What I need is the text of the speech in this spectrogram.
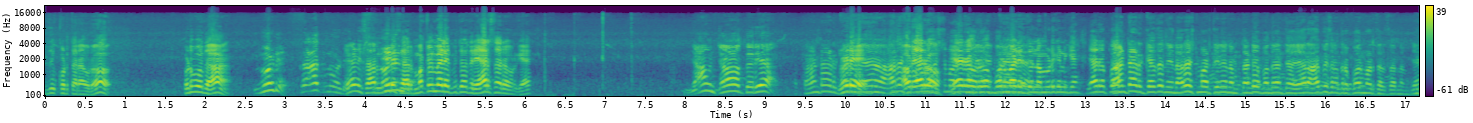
ಇದು ಕೊಡ್ತಾರ ಅವರು? ಕೊಡ್ಬೋದಾ? ನೋಡಿ. ಕ್ರಾಕ್ ನೋಡಿ. ಹೇಳಿ ಸರ್ ನೋಡಿ. ಸರ್ ಮಕ್ಕಳ ಮೇಲೆ ಬಿದ್ದೋದ್ರೆ ಯಾರು ಸರ್ ಅವ್ರಿಗೆ? ಯಾವ ಜವಾಬ್ದಾರಿ? ನೋಡಿ ಅವ್ರು ಯಾರು? ಯಾರು ಅವರು ಫೋನ್ ಮಾಡಿದ್ದು ನಮ್ಮ ಹುಡುಗನಿಗೆ? ಯಾರಪ್ಪ? ಕಾಂಟ್ರಾಕ್ಟ್ ಕೇಳಿದ್ರೆ ನೀನು ಅರೆಸ್ಟ್ ಮಾಡ್ತೀನಿ ನಮ್ಮ ತಂದೆ ಬಂದ್ರೆ ಅಂತ ಯಾರು ಆಫೀಸರ್ ಹತ್ರ ಫೋನ್ ಮಾಡ್ತಾರೆ ಸರ್ ನಮ್ಗೆ?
